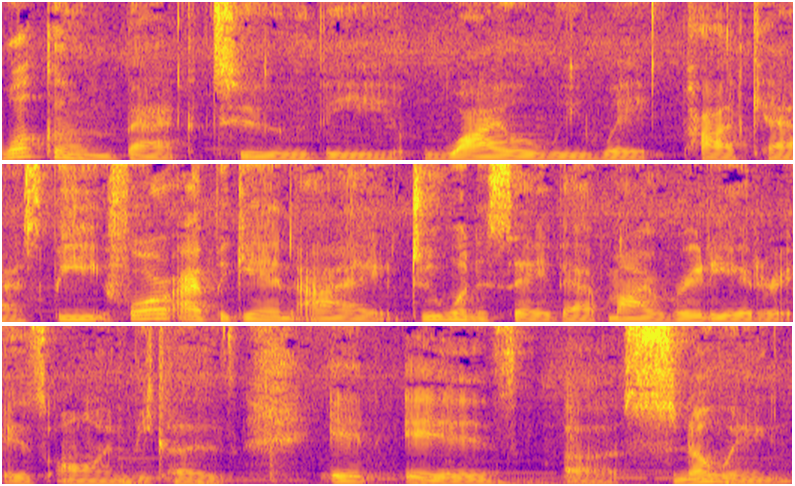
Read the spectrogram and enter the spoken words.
Welcome back to the While We Wait podcast. Before I begin, I do want to say that my radiator is on because it is uh, snowing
